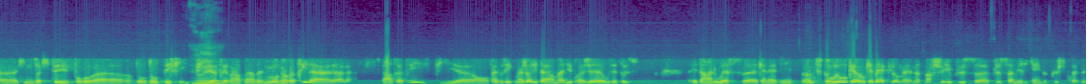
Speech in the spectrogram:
euh, qui nous a quittés pour euh, d'autres défis. Puis euh, présentement, ben, nous, on a repris l'entreprise, puis on fabrique majoritairement des projets aux États-Unis et dans l'Ouest canadien. Un petit peu au, au Québec, là, mais notre marché est plus, plus américain, là, que je pourrais dire.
